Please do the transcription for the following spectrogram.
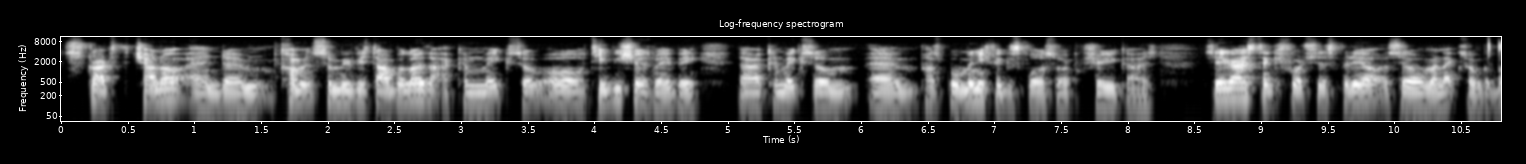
subscribe to the channel, and um, comment some movies down below that I can make some, or TV shows maybe, that I can make some um, possible minifigures for so I can show you guys. So yeah guys, thank you for watching this video. I'll see you on my next one. Goodbye.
